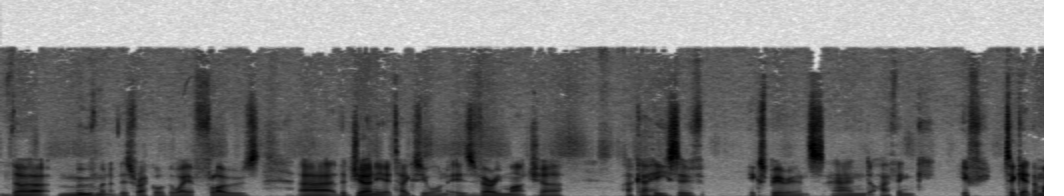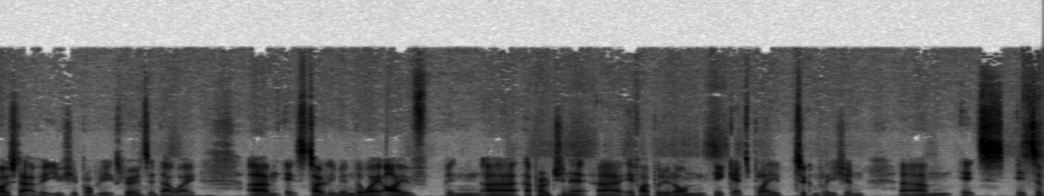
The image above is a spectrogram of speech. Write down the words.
the movement of this record, the way it flows, uh, the journey it takes you on, is very much a, a cohesive experience. And I think if to get the most out of it, you should probably experience it that way. Um, it's totally been the way I've been uh, approaching it. Uh, if I put it on, it gets played to completion. Um, it's it's a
